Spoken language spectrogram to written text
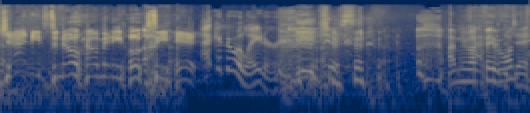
Jet needs to know how many hooks he hit. I can do it later. Just- I mean, my After favorite one. day.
